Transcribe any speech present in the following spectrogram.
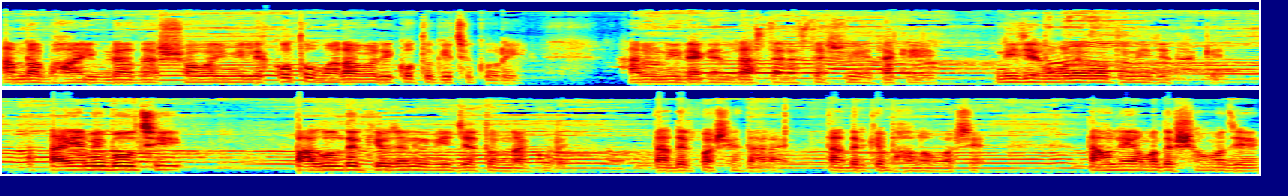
আমরা ভাই, ব্রাদার সবাই মিলে কত মারামারি, কত কিছু করি। আর উনি দেখেন, রাস্তায় রাস্তায় শুয়ে থাকে, নিজের মনের মতো নিজে থাকে। তাই আমি বলছি, পাগলদের কেউ যেন নির্যাতন না করে। তাদের পাশে দাঁড়ায়, তাদেরকে ভালোবাসে। তাহলে আমাদের সমাজে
